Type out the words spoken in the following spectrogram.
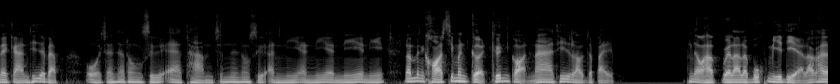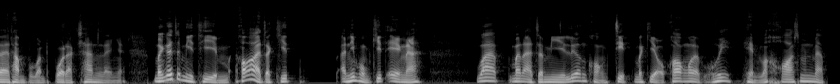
ในการที่จะแบบโอ้ฉันจะต้องซื้อ airtime ฉันจะต้องซื้ออันนี้อันนี้อันนี้อันนี้แล้วเป็น cost ที่มันเกิดขึ้นก่อนหน้าที่เราจะไปนะครับเวลาเรา book media แล้วก็จะทำ production อะไรเงี้ยมันก็จะมีทีมเขาอาจจะคิด อันนี้ผมคิดเองนะ ว่ามันอาจจะมีเรื่องของจิตมาเกี่ยวข้องว่าแบบเฮ้ยเห็นว่า cost มันแบบ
